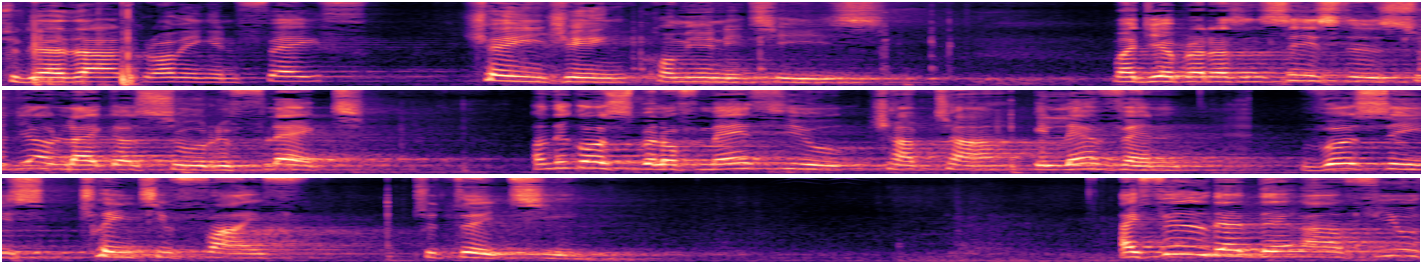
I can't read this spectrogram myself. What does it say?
together growing in faith, changing communities. My dear brothers and sisters, today I would like us to reflect on the Gospel of Matthew, chapter 11, verses 25 to 30. I feel that there are few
